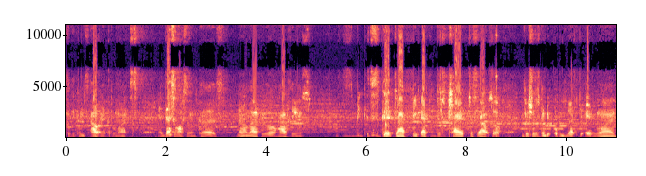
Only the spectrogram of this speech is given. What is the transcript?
fully comes out in a couple months. And that's awesome, because you know a lot of people have things. It's just good to have feedback and just try it, test it out. So I'm pretty sure it's gonna be open up to everyone.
